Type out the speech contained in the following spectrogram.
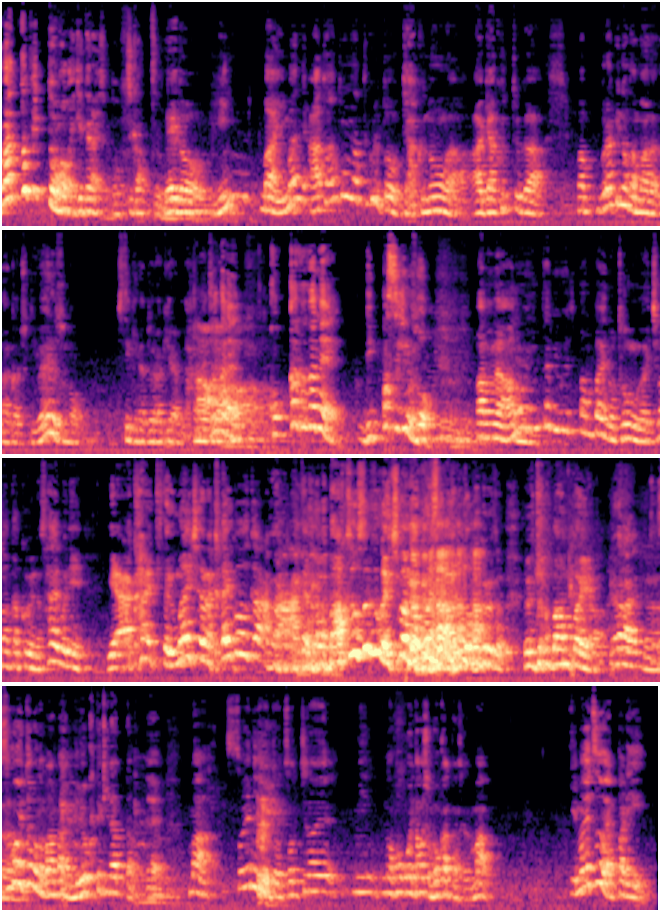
ブラッド・ピットの方がいけてないですよ。どっちかっていうと。だけどみんまあ今に後々になってくると逆の方があ逆っていうか、まあ、ブラピの方がまだなんかちょっといわゆるその素敵なドラキュラみたいな。あー。なんかね骨格がね立派すぎるんですよ。あのねあのインタビュー・ウィズ・パンパイのトムが一番かっこいいのは最後に「いやー帰ってきたうまい人だな開口か! 」バーンって爆走するのが一番かっこい。いですよあのトム・クルーズヴァンパイアだからすごいトムのバンパイアが魅力的だったので、まあそういう意味で言うとそっちのの方向に倒してもよかったんですけどまあ MI2 はやっぱり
